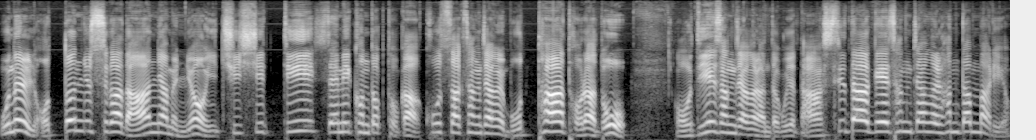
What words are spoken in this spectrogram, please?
오늘 어떤 뉴스가 나왔냐면요. 이 GCT 세미컨덕터가 코스닥 상장을 못 하더라도 어디에 상장을 한다고요? 나스닥에 상장을 한단 말이에요.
